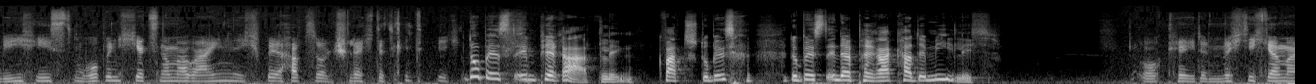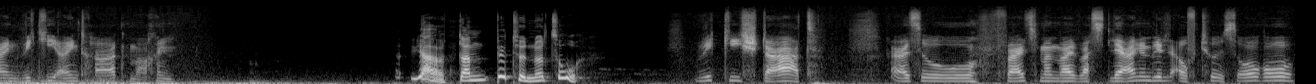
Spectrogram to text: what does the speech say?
Wie hieß, wo bin ich jetzt nochmal rein? Ich hab so ein schlechtes Gedächtnis. Du bist im Piratling. Quatsch, du bist, du bist in der Perakademie, Lich. Okay, dann möchte ich gerne mal einen Wiki-Eintrag machen. Ja, dann bitte nur zu. Wiki-Start. Also, falls man mal was lernen will, auf Tesoro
